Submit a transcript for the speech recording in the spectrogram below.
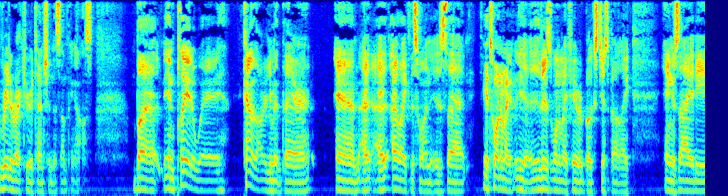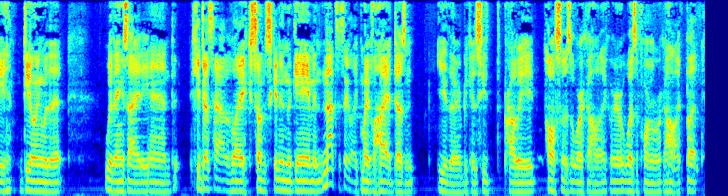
redirect your attention to something else. But in Play It Away, kind of the argument there, and I, I, I like this one, is that it's one of my, yeah, it is one of my favorite books just about like anxiety, dealing with it, with anxiety. And he does have like some skin in the game. And not to say like Michael Hyatt doesn't either, because he probably also is a workaholic or was a former workaholic. But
